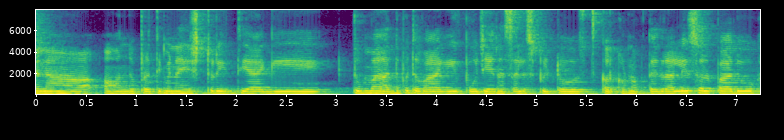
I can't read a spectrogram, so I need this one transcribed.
ಆ ಒಂದು ಪ್ರತಿಮೆನ ಎಷ್ಟು ರೀತಿಯಾಗಿ ತುಂಬ ಅದ್ಭುತವಾಗಿ ಪೂಜೆಯನ್ನು ಸಲ್ಲಿಸ್ಬಿಟ್ಟು ಕರ್ಕೊಂಡು ಹೋಗ್ತಾಯಿದ್ರು ಅಲ್ಲಿ ಸ್ವಲ್ಪ ಅದು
